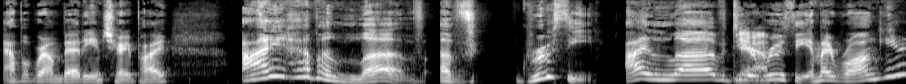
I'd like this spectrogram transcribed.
Apple Brown Betty and Cherry Pie. I have a love of Ruthie. I love Dear Yeah. Ruthie. Am I wrong here?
